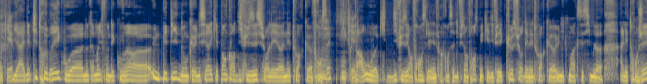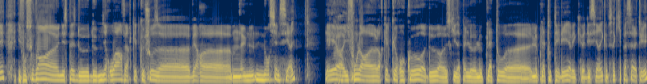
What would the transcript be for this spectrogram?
Ok. Il y a des petites rubriques où euh, notamment ils font découvrir euh, une pépite, donc une série qui est pas encore diffusée sur les networks français Mmh, Ok. enfin ou qui est diffusé en France, les networks français diffusés en France, mais qui est diffusé que sur des networks uniquement accessibles à l'étranger. Ils font souvent une espèce de, de miroir vers quelque chose, euh, vers une, une ancienne série. série. Et euh, ils font leurs leurs quelques recos de euh, ce qu'ils appellent le, le plateau euh, le plateau télé avec euh, des séries comme ça qui passent à la télé.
